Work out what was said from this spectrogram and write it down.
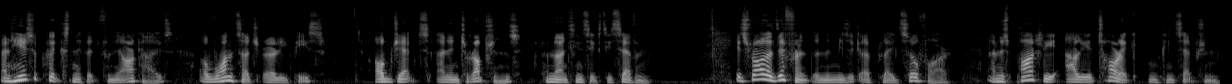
and here's a quick snippet from the archives of one such early piece, Objects and Interruptions, from 1967. It's rather different than the music I've played so far, and is partly aleatoric in conception,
